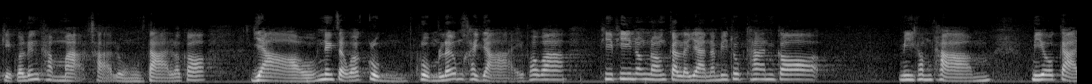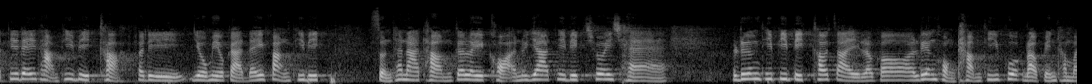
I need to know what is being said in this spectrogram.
เกี่ยวกับเรื่องธรรมะค่ะหลวงตา แล้วก็ยาว เนื่องจากว่ากลุ่มกลุ่มเริ่มขยาย เพราะว่าพี่ๆน้องๆกัลยาณมิตรทุกท่านก็ มีคำถาม มีโอกาสที่ได้ถามพี่บิ๊กค่ะ พอดีโยมีโอกาสได้ฟังพี่บิ๊กสนทนาธรรมก็เลยขออนุญาตพี่บิ๊กช่วยแชร์ เรื่องที่พี่บิ๊กเข้าใจแล้วก็เรื่องของธรรมที่พวกเราเป็นธรรม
